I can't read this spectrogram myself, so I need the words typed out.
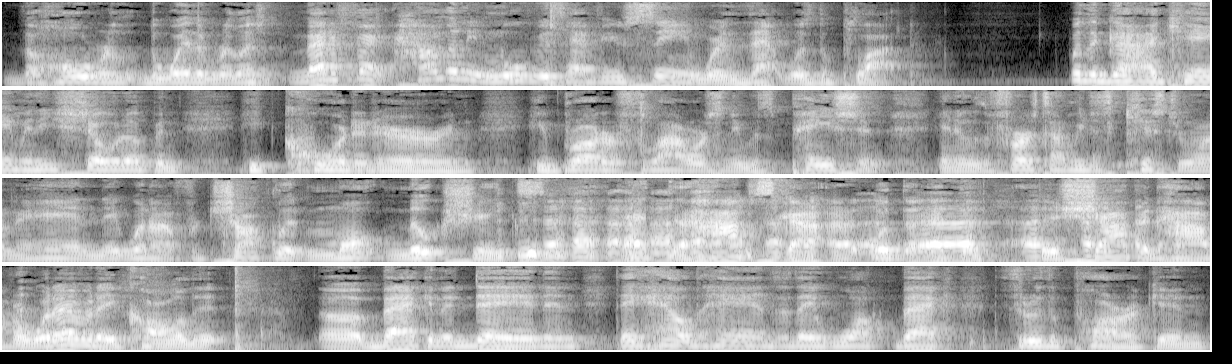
the whole re- the way the relation. Matter of fact, how many movies have you seen where that was the plot? Where the guy came and he showed up and he courted her and he brought her flowers and he was patient and it was the first time he just kissed her on the hand and they went out for chocolate malt milkshakes at the hopscotch uh, or the, at the, the shopping hop or whatever they called it uh, back in the day and then they held hands as they walked back through the park and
